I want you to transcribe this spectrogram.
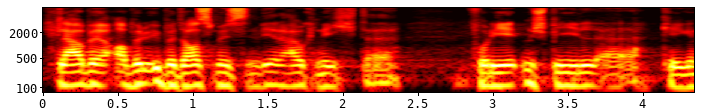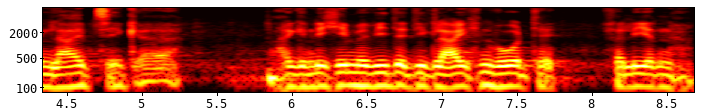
Ich glaube, aber über das müssen wir auch nicht vor jedem Spiel gegen Leipzig eigentlich immer wieder die gleichen Worte verlieren.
